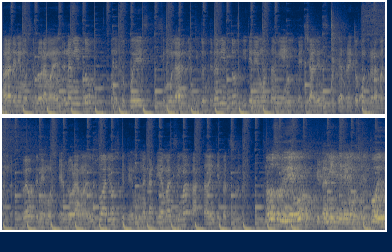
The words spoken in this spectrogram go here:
Ahora tenemos el programa de entrenamiento donde tú puedes simular distintos entrenamientos y tenemos también el challenge que es el reto contra la máquina. Luego tenemos el programa de usuarios que tenemos una cantidad máxima hasta 20 personas. No nos olvidemos que también tenemos el código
